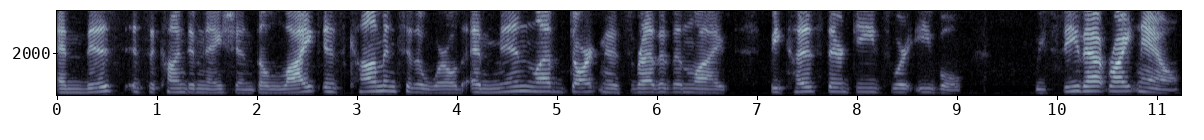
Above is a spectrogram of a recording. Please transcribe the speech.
And this is the condemnation. The light is come into the world, and men love darkness rather than light because their deeds were evil. We see that right now.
